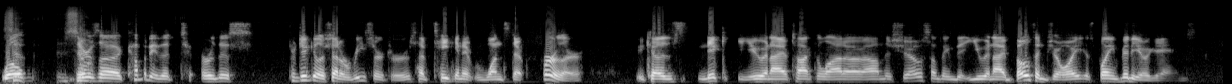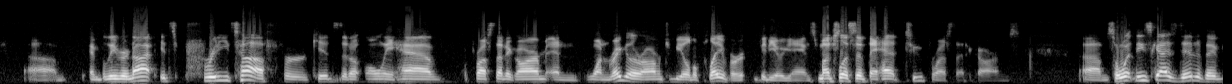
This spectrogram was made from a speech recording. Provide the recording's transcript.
Well, So- so- there's a company that or this particular set of researchers have taken it one step further because Nick, you and I have talked a lot on this show. Something that you and I both enjoy is playing video games. Um, and believe it or not, it's pretty tough for kids that only have a prosthetic arm and one regular arm to be able to play ver- video games, much less if they had two prosthetic arms. Um, so what these guys did is they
